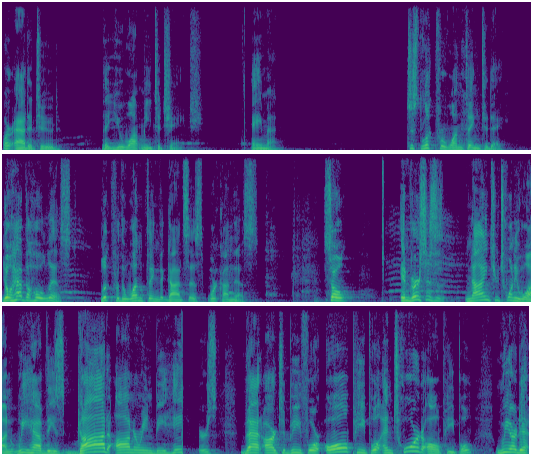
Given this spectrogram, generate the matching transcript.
or attitude that you want me to change. Amen. Just look for one thing today. You'll have the whole list. Look for the one thing that God says, work on this. So in verses 9 through 21, we have these God honoring behaviors that are to be for all people and toward all people. We are to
